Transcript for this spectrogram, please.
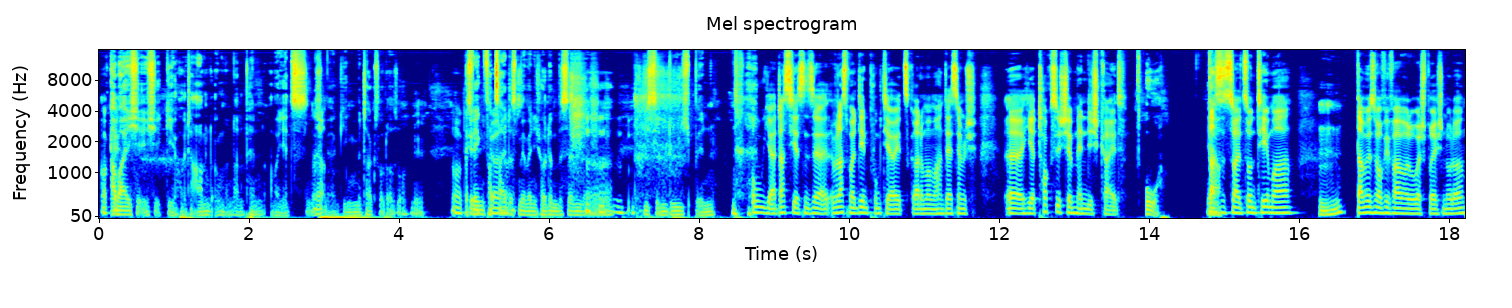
Okay. Aber ich, ich, gehe heute Abend irgendwann dann pennen, aber jetzt nicht Ja. mehr gegen mittags oder so. Nö. Okay, Deswegen verzeiht ja, es mir, wenn ich heute ein bisschen, äh, bisschen durch bin. Oh ja, das hier ist ein sehr. Lass mal den Punkt hier jetzt gerade mal machen. Der ist nämlich äh, hier toxische Männlichkeit. Oh. Das ja. ist halt so ein Thema, Mhm. da müssen wir auf jeden Fall mal drüber sprechen, oder?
